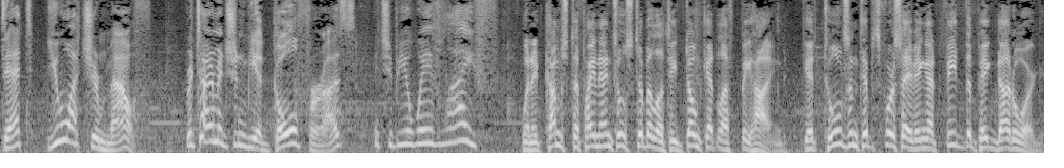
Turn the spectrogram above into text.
Debt? You watch your mouth. Retirement shouldn't be a goal for us, it should be a way of life. When it comes to financial stability, don't get left behind. Get tools and tips for saving at feedthepig.org.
